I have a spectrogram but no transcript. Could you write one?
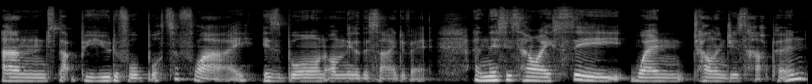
And that beautiful butterfly is born on the other side of it. And this is how I see when challenges happen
